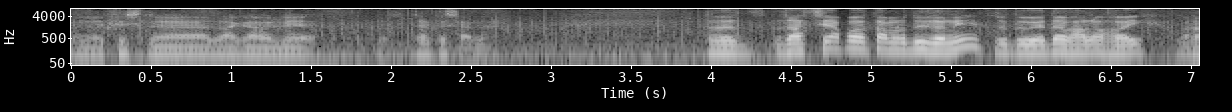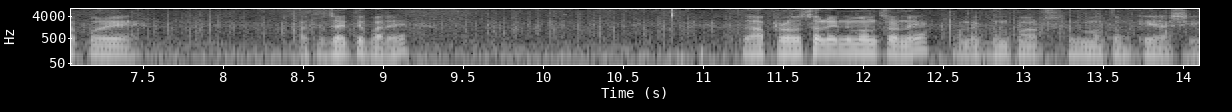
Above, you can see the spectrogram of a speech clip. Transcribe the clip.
মানে ফিসলা জায়গা হইলে যেতে চায় না। তো যাচ্ছি আপাতত আমরা দুইজনই যদি ওয়েদার ভালো হয় ওরা পরে হয়তো যাইতে পারে। তো আপনারাও চলে নিমন্ত্রণে, অনেকদিন পর নিমন্ত্রণ খেয়ে আসি।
